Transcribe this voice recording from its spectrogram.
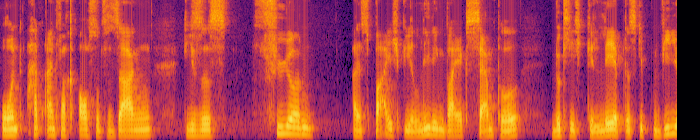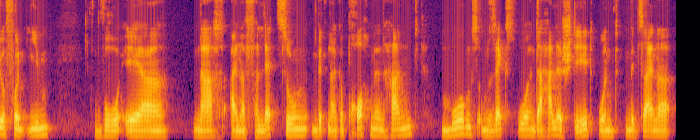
und hat einfach auch sozusagen dieses Führen als Beispiel, Leading by Example, wirklich gelebt. Es gibt ein Video von ihm, wo er nach einer Verletzung mit einer gebrochenen Hand morgens um 6 Uhr in der Halle steht und mit seiner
